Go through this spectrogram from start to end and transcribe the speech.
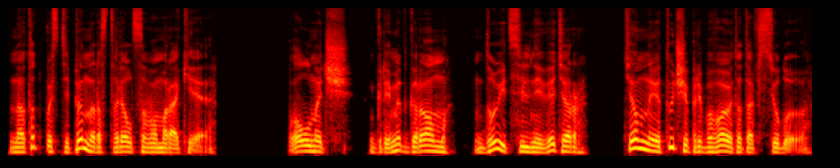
но тот постепенно растворялся во мраке. Полночь, гремит гром, дует сильный ветер, темные тучи прибывают отовсюду.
